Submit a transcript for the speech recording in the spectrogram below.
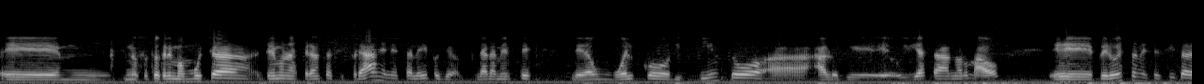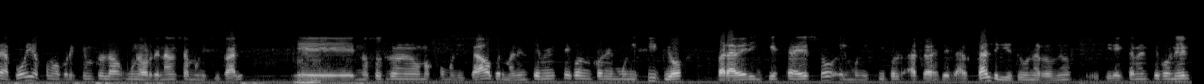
Eh, nosotros tenemos mucha, tenemos una esperanza cifrada en esta ley porque claramente le da un vuelco distinto a, lo que hoy día está normado. Eh, pero esto necesita de apoyos, como por ejemplo una ordenanza municipal. nosotros nos hemos comunicado permanentemente con, con el municipio para ver en qué está eso, el municipio, a través del alcalde, que yo tuve una reunión directamente con él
